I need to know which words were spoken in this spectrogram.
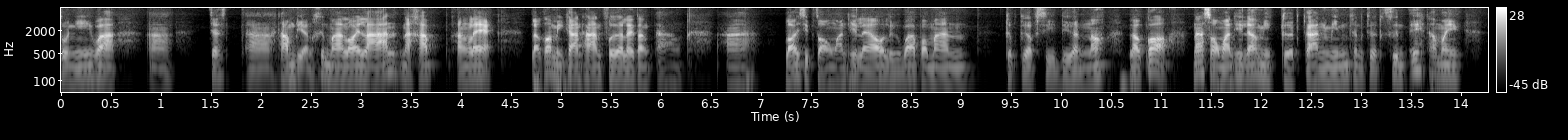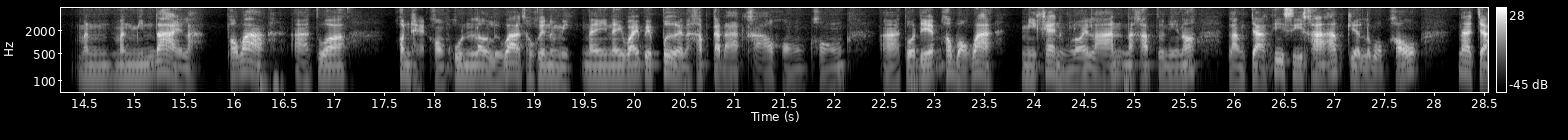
ตัวนี้ว่าอ่าจะอ่าทำเหรียญขึ้นมาร้อยล้านนะครับ ครั้งแรก แล้วก็มีการทานเฟอร์อะไรต่างๆอ่า ร้อยสิบสองวันที่แล้ว หรือว่าประมาณเกือบเกือบสี่เดือนเนาะแล้วก็หน้าสองวันที่แล้วมีเกิดการมิ้นท์กันเกิดขึ้น เอ๊ะทำไมมันมันมิ้นท์ได้ล่ะ เพราะว่าอ่าตัวคอนแทคของคุณเราหรือว่าโทเคนมิกในในไวท์เปเปอร์นะครับกระดาษขาวของของอ่าตัวเดฟเขาบอกว่ามีแค่ 100 ล้านนะครับ ตัวนี้เนาะหลังจากที่ซีคาอัปเกรดระบบเขาน่าจะ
